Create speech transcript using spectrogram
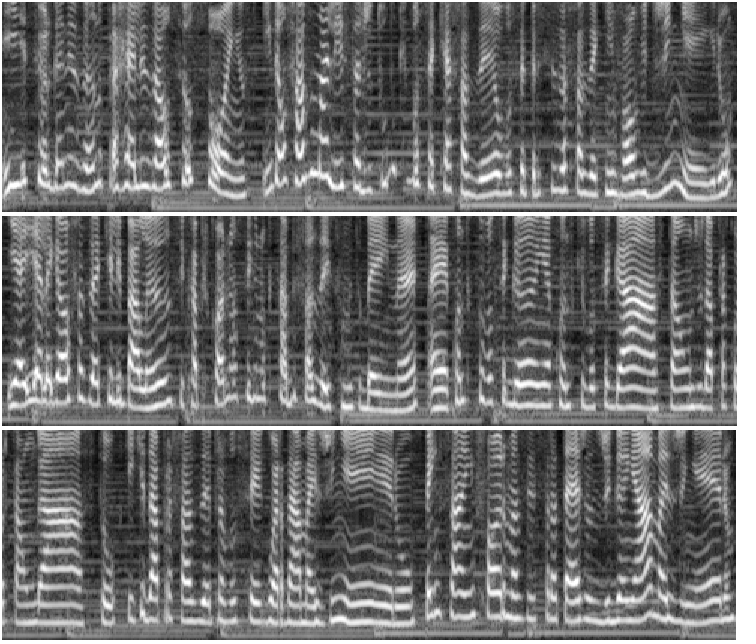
e ir se organizando para realizar os seus sonhos. Então, faz uma lista de tudo que você quer fazer ou você precisa fazer que envolve dinheiro. E aí é legal fazer aquele balanço. E Capricórnio é um signo que sabe fazer isso muito bem, né? É, quanto que você ganha, quanto que você gasta, onde dá para cortar um gasto, o que, que dá para fazer para você guardar mais dinheiro, pensar em formas e estratégias de ganhar mais dinheiro.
